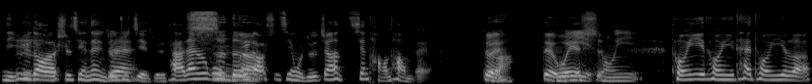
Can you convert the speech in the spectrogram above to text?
你遇到了事情，那你就去解决它。但如果不遇到事情，我觉得这样先躺躺呗。对，对我也是同意，同意，同意，太同意了。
